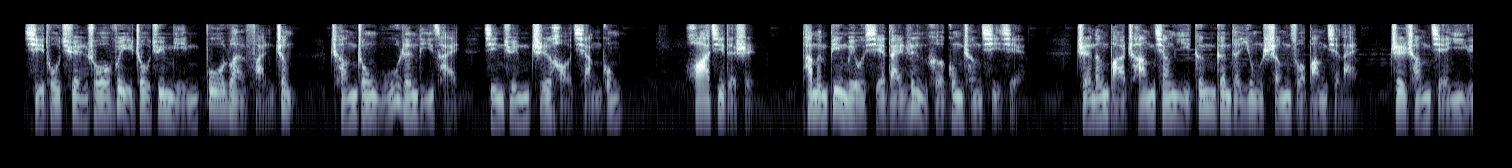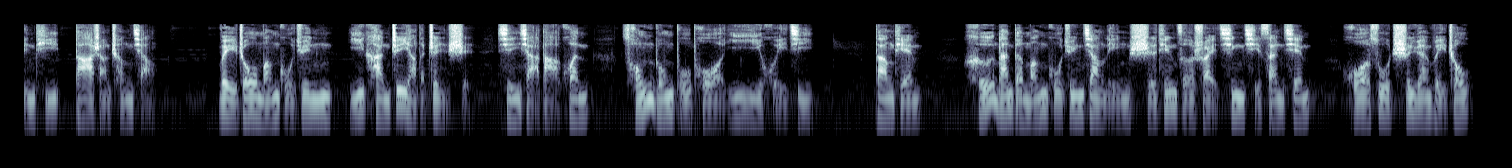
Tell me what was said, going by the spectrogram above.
企图劝说魏州军民拨乱反正。城中无人理睬，金军只好强攻。滑稽的是，他们并没有携带任何工程器械，只能把长枪一根根的用绳索绑起来，制成简易云梯，搭上城墙。魏州蒙古军一看这样的阵势，心下大宽，从容不迫，一一回击。当天，河南的蒙古军将领史天泽率轻骑三千，火速驰援魏州，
